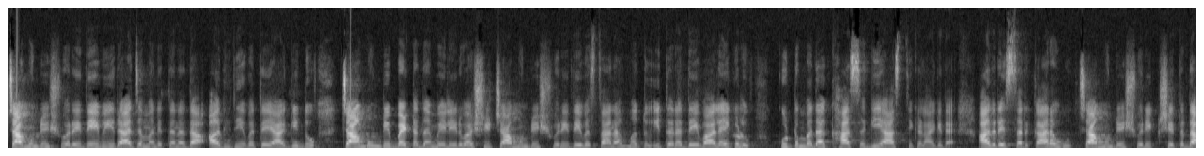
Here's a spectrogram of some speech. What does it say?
ಚಾಮುಂಡೇಶ್ವರಿ ದೇವಿ ರಾಜಮನೆತನದ ಅಧಿದೇವತೆಯಾಗಿದ್ದು, ಚಾಮುಂಡಿ ಬೆಟ್ಟದ ಮೇಲಿರುವ ಶ್ರೀ ಚಾಮುಂಡೇಶ್ವರಿ ದೇವಸ್ಥಾನ ಮತ್ತು ಇತರ ದೇವಾಲಯಗಳು ಕುಟುಂಬದ ಖಾಸಗಿ ಆಸ್ತಿಗಳಾಗಿದೆ ಆದರೆ ಸರ್ಕಾರವು ಚಾಮುಂಡೇಶ್ವರಿ ಕ್ಷೇತ್ರದ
